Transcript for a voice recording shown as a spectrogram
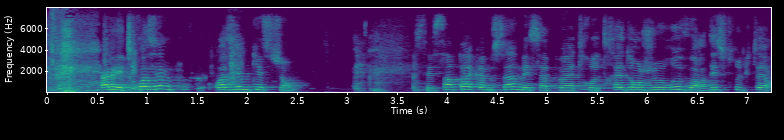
Allez, troisième, troisième question. C'est sympa comme ça, mais ça peut être très dangereux, voire destructeur.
